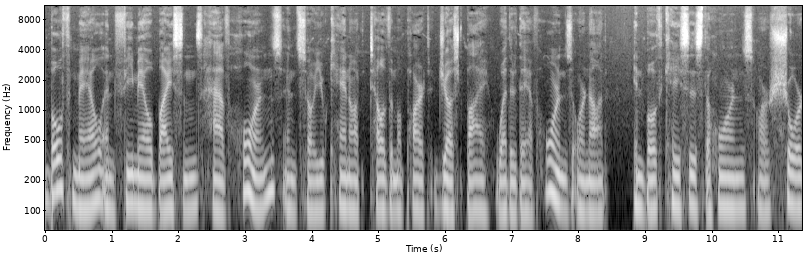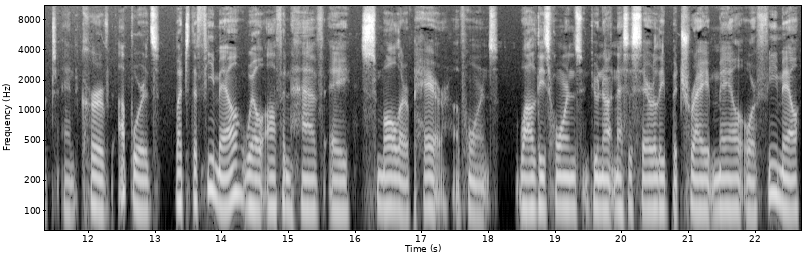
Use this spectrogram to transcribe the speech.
Both male and female bisons have horns, and so you cannot tell them apart just by whether they have horns or not. In both cases, the horns are short and curved upwards, but the female will often have a smaller pair of horns. While these horns do not necessarily betray male or female,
